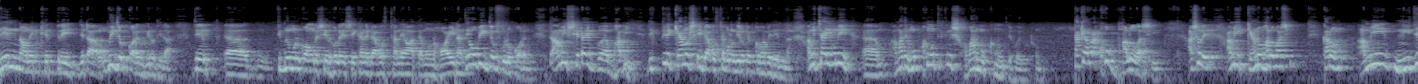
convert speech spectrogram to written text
নেন না অনেক ক্ষেত্রেই, যেটা অভিযোগ করেন বিরোধীরা? যে তৃণমূল কংগ্রেসের হলে সেখানে ব্যবস্থা নেওয়া তেমন হয় না, যে অভিযোগগুলো করেন। তো আমি সেটাই ভাবি যে তিনি কেন সেই ব্যবস্থাগুলো নিরপেক্ষভাবে নেন না? আমি চাই উনি আমাদের মুখ্যমন্ত্রী, তিনি সবার মুখ্যমন্ত্রী হয়ে উঠুন। তাকে আমরা খুব ভালোবাসি। আসলে আমি কেন ভালোবাসি? কারণ আমি নিজে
